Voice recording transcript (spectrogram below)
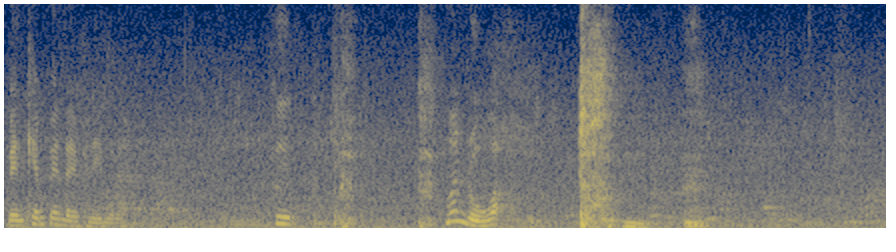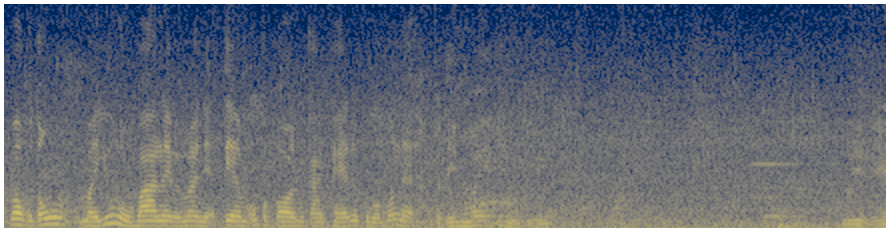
เป็นเข้มเป็นอะไรพอดีมาเลยคือเมื่อรู้อะอืมว่ากูต้องมาอยู่โรงพยาบาลอะไรประมาณเนี้ยเตรียมอุปกรณ์การแพทย์เลยกูบอกหมดเลยปกติไม่ค่อยได้อยู่ตัวเองอะดูอย่างนี้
